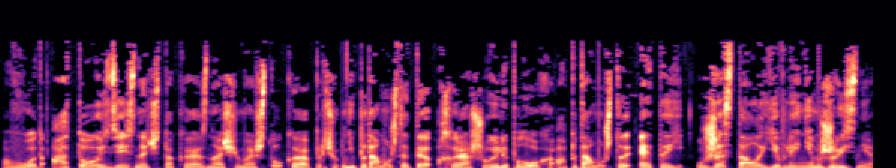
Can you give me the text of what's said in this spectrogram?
вот, а то здесь, значит, такая значимая штука, причем не потому, что это хорошо или плохо, а потому, что это уже стало явлением жизни.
